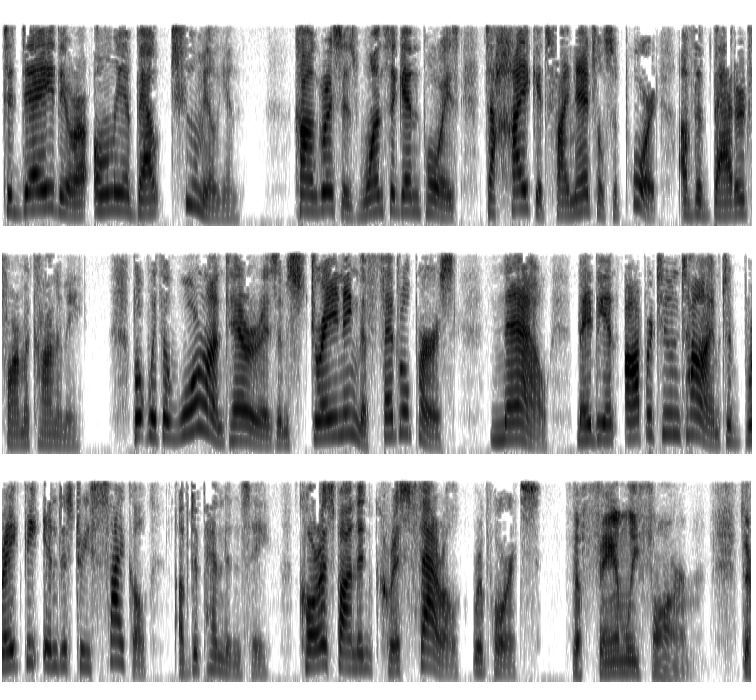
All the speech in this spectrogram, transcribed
Today, there are only about 2 million. Congress is once again poised to hike its financial support of the battered farm economy. But with the war on terrorism straining the federal purse, now may be an opportune time to break the industry's cycle of dependency. Correspondent Chris Farrell reports. The family farm. The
